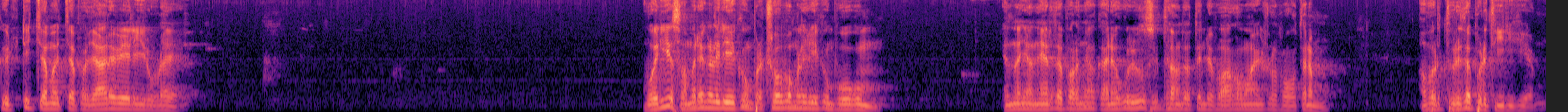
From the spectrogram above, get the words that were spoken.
കെട്ടിച്ചമച്ച പ്രചാരവേലയിലൂടെ വലിയ സമരങ്ങളിലേക്കും പ്രക്ഷോഭങ്ങളിലേക്കും പോകും എന്ന് ഞാൻ നേരത്തെ പറഞ്ഞ കനകുരു സിദ്ധാന്തത്തിന്റെ ഭാഗമായിട്ടുള്ള പ്രവർത്തനം അവർ ത്വരിതപ്പെടുത്തിയിരിക്കുകയാണ്.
